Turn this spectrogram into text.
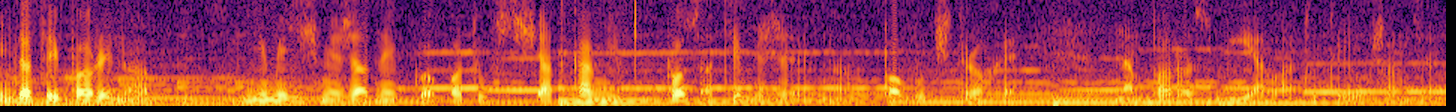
i do tej pory no, nie mieliśmy żadnych kłopotów z siatkami, poza tym, że no, powódź trochę nam porozbijała tutaj urządzenia.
